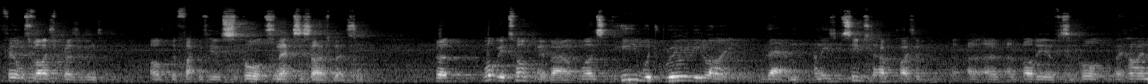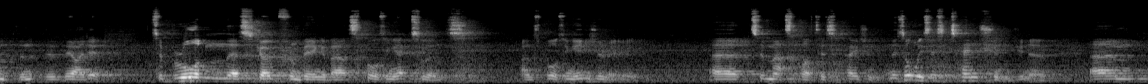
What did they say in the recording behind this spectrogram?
Phil's vice president of the Faculty of Sports and Exercise Medicine. But what we are talking about was he would really like them, and he seems to have quite a, a, a body of support behind the, the, the idea, to broaden their scope from being about sporting excellence and sporting injury uh, to mass participation. And there's always this tension, you know. Um,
